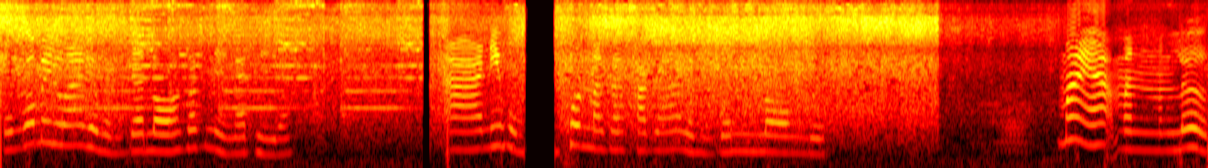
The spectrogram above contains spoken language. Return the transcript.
ผมก็ไม่รู้นะเดี๋ยวผมจะลองสักหนึ่งนาทีนะอ่านี่ผมพ่นมาสักพักแล้วนะเดี๋ยวผมจะลองดู ไมันมันเลิก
